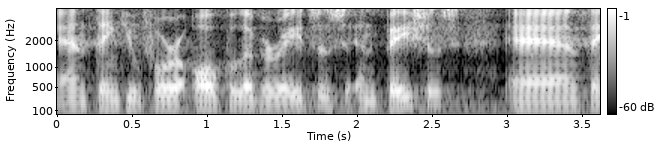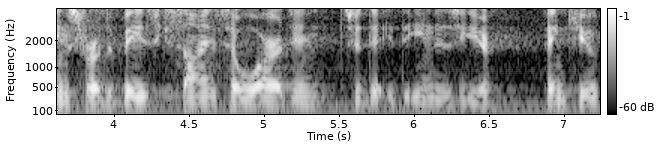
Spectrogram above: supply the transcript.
And thank you for all collaborators and patients. And thanks for the Basic Science Award in, today, in this year. Thank you.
